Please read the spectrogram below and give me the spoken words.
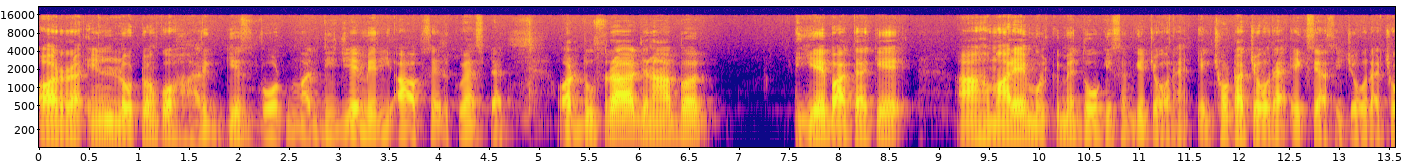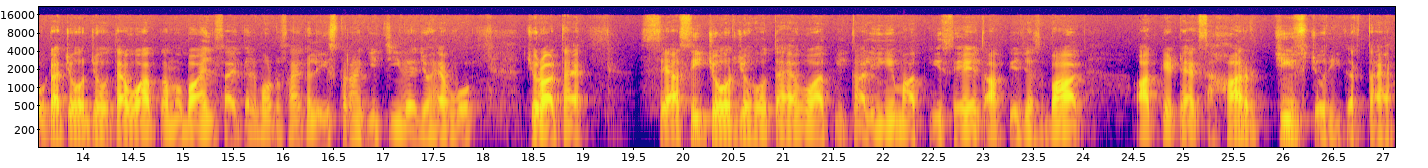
और इन लोटों को हरगिज़ वोट मत दीजिए मेरी आपसे रिक्वेस्ट है। और दूसरा जनाब ये बात है कि आ, हमारे मुल्क में दो किस्म के चोर हैं। एक छोटा चोर है एक सियासी चोर है। छोटा चोर जो होता है वो आपका मोबाइल साइकिल मोटरसाइकिल इस तरह की चीज़ें जो है वो चुराता है। सियासी चोर जो होता है, वो आपकी तालीम, आपकी सेहत, आपके जज्बात, आपके टैक्स, हर चीज़ चोरी करता है।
